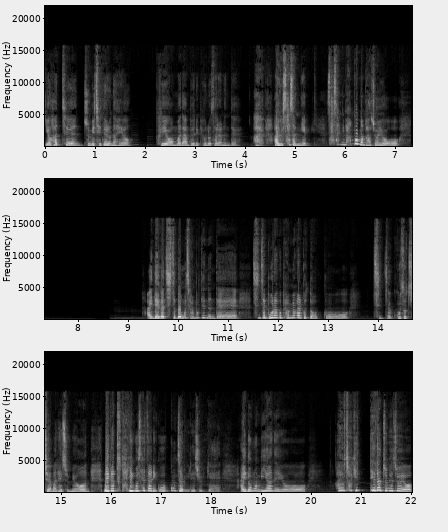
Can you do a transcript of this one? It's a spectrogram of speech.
여하튼 준비 제대로나 해요. 그의 엄마 남편이 변호사라는데. 아, 아유, 사장님. 사장님 한 번만 봐줘요. 아니, 내가 진짜 너무 잘못했는데, 진짜 뭐라고 변명할 것도 없고, 진짜 고소 취하만 해주면 내가 두 달이고 세 달이고 공짜로 일해줄게. 아니, 너무 미안해요. 아유, 저기 대답 좀 해줘요.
